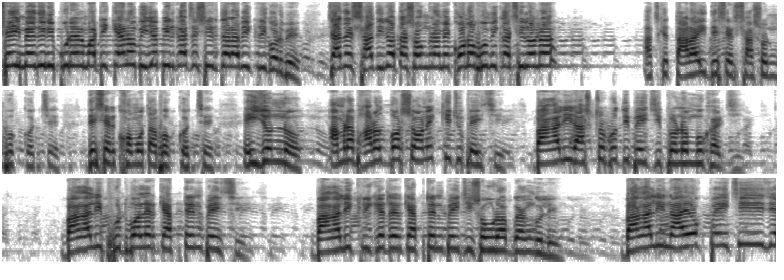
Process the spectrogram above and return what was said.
সেই মেদিনীপুরের মাটি কেন বিজেপির কাছে শিরদারা বিক্রি করবে? যাদের স্বাধীনতা সংগ্রামে কোনো ভূমিকা ছিল না আজকে তারাই দেশের শাসন ভোগ করছে, দেশের ক্ষমতা ভোগ করছে। এই জন্য আমরা ভারতবর্ষে অনেক কিছু পেয়েছি। বাঙালি রাষ্ট্রপতি পেয়েছি প্রণব মুখার্জি। বাঙালি ফুটবলের ক্যাপ্টেন পেয়েছি। বাঙালি ক্রিকেটের ক্যাপ্টেন পেয়েছি সৌরভ গাঙ্গুলি। বাঙালি নায়ক পেয়েছি যে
